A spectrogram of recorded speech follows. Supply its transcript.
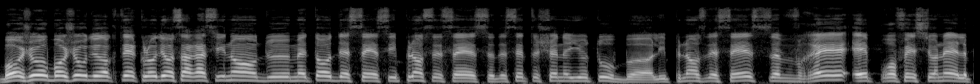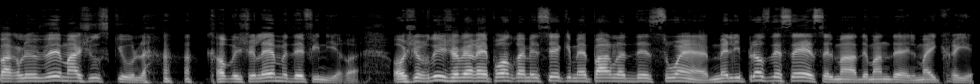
Bonjour, bonjour du docteur Claudio Saracino de méthode DCS, hypnose DCS, de cette chaîne YouTube, l'hypnose DCS vrai et professionnel par le V majuscule, comme je l'aime définir. Aujourd'hui, je vais répondre à un monsieur qui me parle des soins, mais l'hypnose DCS, il m'a demandé, il m'a écrit,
